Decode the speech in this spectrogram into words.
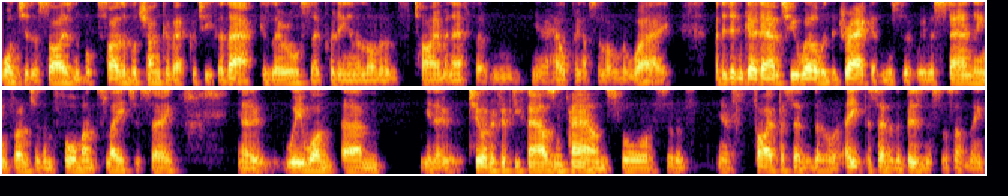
wanted a sizable sizable chunk of equity for that because they were also putting in a lot of time and effort and you know helping us along the way. But it didn't go down too well with the Dragons that we were standing in front of them four months later saying, you know, we want um, you know two hundred fifty thousand pounds for sort of you know five percent of the or eight percent of the business or something.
